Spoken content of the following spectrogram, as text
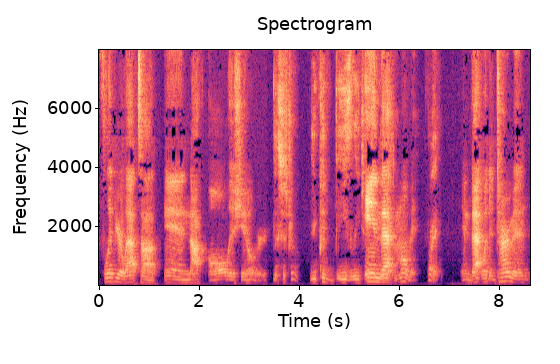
flip your laptop and knock all this shit over This is true. You could easily in do that moment. Right. And that would determine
